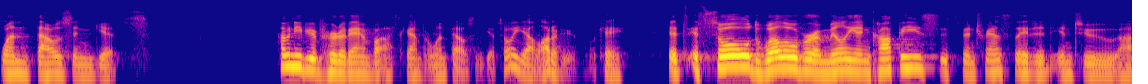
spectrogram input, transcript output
1000 Gifts. How many of you have heard of Ann Voskamp and 1000 Gifts? Oh, yeah, a lot of you. Okay. It's, it's sold well over a million copies. It's been translated into uh,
